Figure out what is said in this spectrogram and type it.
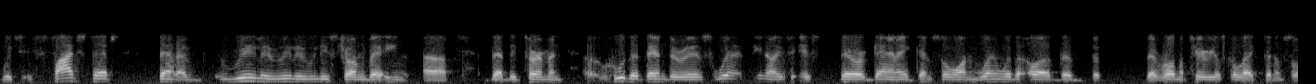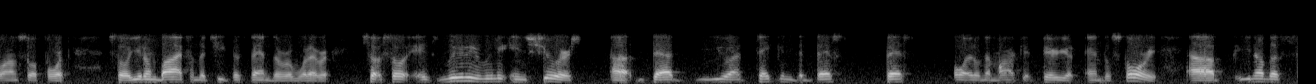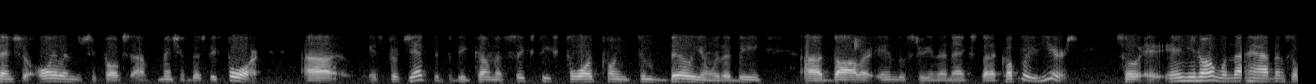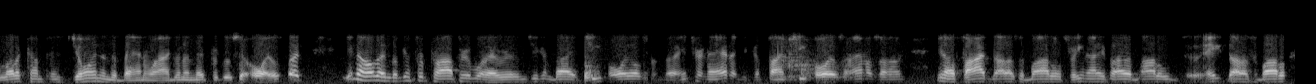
which is five steps that are really, really, really strong vetting uh, that determine uh, who the vendor is, when you know if, if they're organic and so on, when were the, uh, the the the raw materials collected and so on and so forth. So you don't buy from the cheapest vendor or whatever. So so it really really ensures uh, that you are taking the best best oil in the market. Period. End of story. Uh, you know the essential oil industry, folks. I've mentioned this before. Uh, it's projected to become a 64.2 billion with a B uh, dollar industry in the next uh, couple of years. So, and you know, when that happens, a lot of companies join in the bandwagon and they produce the oils. But you know they're looking for profit or whatever. And you can buy cheap oils from the internet, and you can find cheap oils on Amazon. You know, five dollars a bottle, three ninety five a bottle, eight dollars a bottle.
